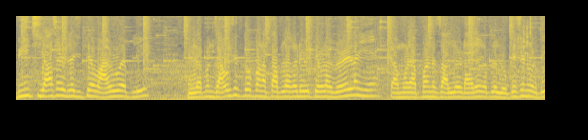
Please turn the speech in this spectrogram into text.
बीच या साईडला जिथे वाळू आहे आपली तिकडे आपण जाऊ शकतो पण आता आपल्याकडे तेवढा वेळ नाही आहे त्यामुळे आपण चाललो डायरेक्ट आपल्या लोकेशनवरती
